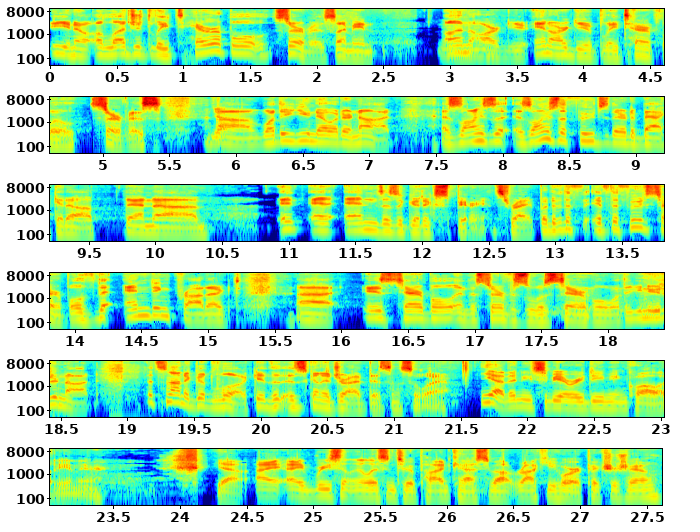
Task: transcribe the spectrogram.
you know allegedly terrible service. I mean, mm-hmm. unargu- inarguably terrible service. Uh, whether you know it or not, as long as the, as long as the food's there to back it up, then. Uh, it, it, ends as a good experience, right? But if the if the food's terrible, if the ending product uh, is terrible and the service was terrible, whether you knew it or not, that's not a good look. It, it's going to drive business away. Yeah, there needs to be a redeeming quality in there. Yeah, I, I, recently listened to a podcast about Rocky Horror Picture Show.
